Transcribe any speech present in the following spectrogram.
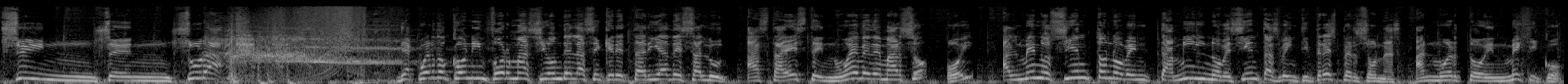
sin censura. De acuerdo con información de la Secretaría de Salud, hasta este 9 de marzo, hoy, al menos 190.923 personas han muerto en México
